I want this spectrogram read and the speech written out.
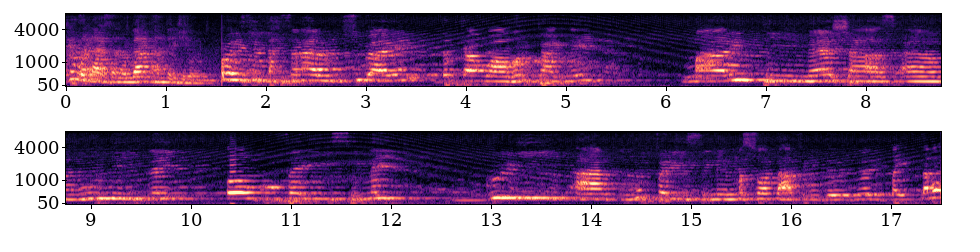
ka wanaagsan hogaanka hadda jiro saddex sanaa lagu sugaayay dadkan waa hor maalintii meeshaas aan kuu dhiibnay oo ku fariisinay gurigii aan kugu fariisinay ma soo dhaafinin dowladnimadii baydhabo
